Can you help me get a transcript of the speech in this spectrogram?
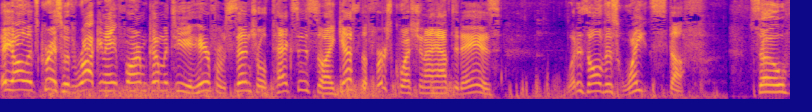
Hey y'all, it's Chris with Rockin' 8 Farm coming to you here from Central Texas. So I guess the first question I have today is, what is all this white stuff? So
